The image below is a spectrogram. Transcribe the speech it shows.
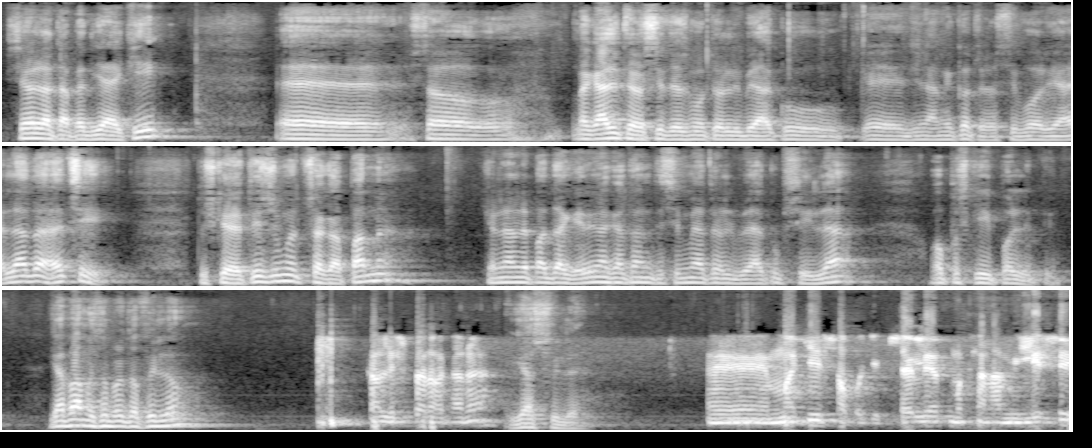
σε όλα τα παιδιά εκεί. Ε, στο μεγαλύτερο σύνδεσμο του Ολυμπιακού και δυναμικότερο στη Βόρεια Ελλάδα, έτσι. Τους χαιρετίζουμε, τους αγαπάμε και να είναι πάντα γεροί να κρατάνε τη σημαία του Ολυμπιακού ψηλά, όπως και οι υπόλοιποι. Για πάμε στον πρώτο φίλο. Καλησπέρα, καρέ. Γεια σου, φίλε. Ε, Μακής από Κυψέλη, έχουμε ξαναμιλήσει.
